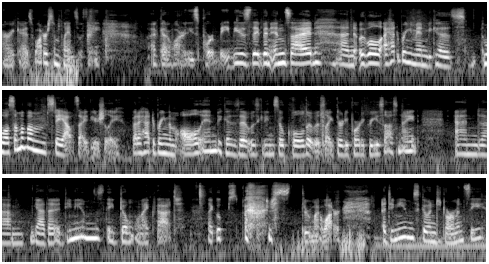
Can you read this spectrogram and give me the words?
All right guys, water some plants with me. I've got to water these poor babies. They've been inside and well, I had to bring them in because, well, some of them stay outside usually, but I had to bring them all in because it was getting so cold. It was like 34 degrees last night. And um, yeah, the adeniums, they don't like that. Like, oops, just threw my water. Adeniums go into dormancy.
